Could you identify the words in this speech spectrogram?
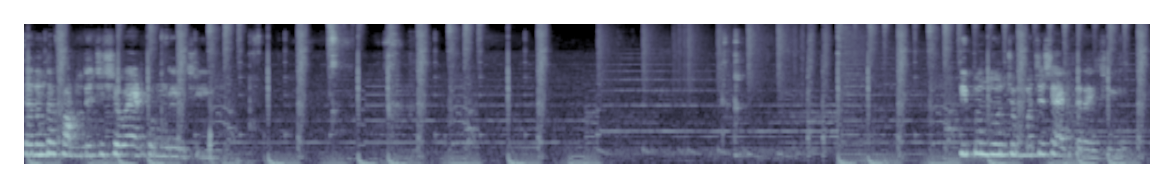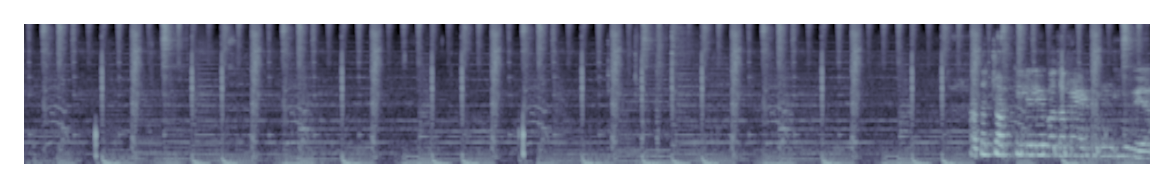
त्यानंतर फालुद्याची शेव ऍड करून घ्यायची. ती पण दोन चम्मचेच ऍड करायची. आता चॉप केलेले बदाम ऍड करून घेऊया.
